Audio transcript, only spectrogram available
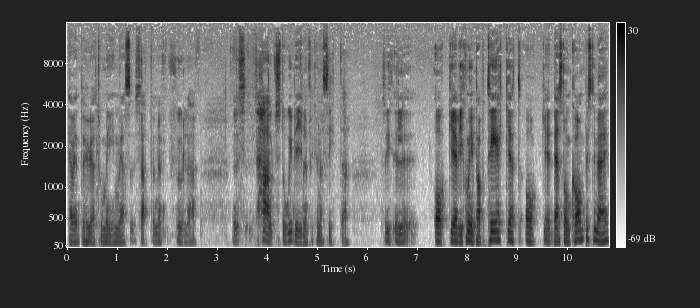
Jag vet inte hur jag tog mig in men jag satt med fulla, eller halvstod i bilen för att kunna sitta. Och eh, vi kom in på apoteket och eh, där stod en kompis till mig.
